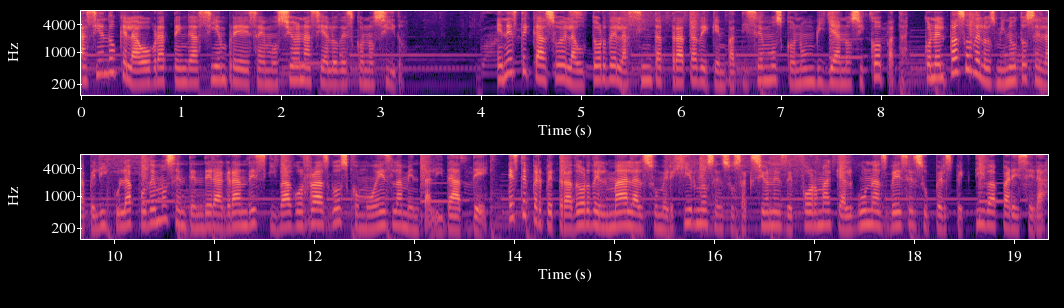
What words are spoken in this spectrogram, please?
haciendo que la obra tenga siempre esa emoción hacia lo desconocido. En este caso, el autor de la cinta trata de que empaticemos con un villano psicópata. Con el paso de los minutos en la película podemos entender a grandes y vagos rasgos cómo es la mentalidad de este perpetrador del mal al sumergirnos en sus acciones de forma que algunas veces su perspectiva parecerá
